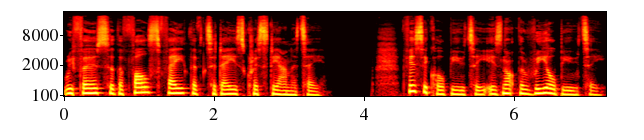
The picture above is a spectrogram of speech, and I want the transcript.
refers to the false faith of today's Christianity. Physical beauty is not the real beauty.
